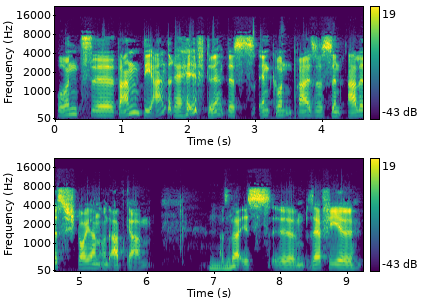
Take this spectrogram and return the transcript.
Und äh, dann die andere Hälfte des Endkundenpreises sind alles Steuern und Abgaben. Mhm. Also da ist äh, sehr viel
